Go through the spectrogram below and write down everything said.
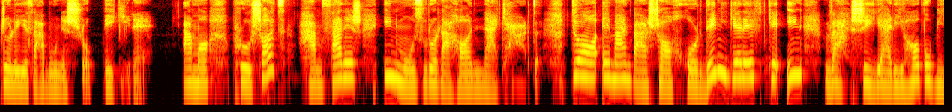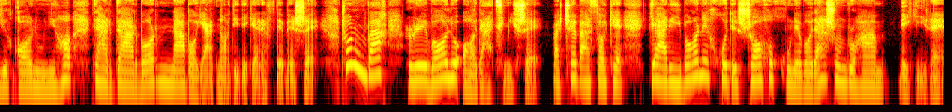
جلوی زبونش رو بگیره. اما پروشات همسرش این موضوع رو رها نکرد. دائما بر شاه خورده می گرفت که این وحشیگری ها و بیقانونی ها در دربار نباید نادیده گرفته بشه چون اون وقت روال و عادت میشه. و چه بسا که گریبان خود شاه و خونوادهشون رو هم بگیره.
